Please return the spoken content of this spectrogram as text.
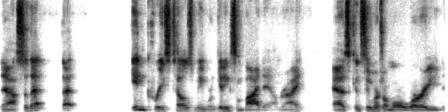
Now, so that that increase tells me we're getting some buy down, right? As consumers are more worried,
